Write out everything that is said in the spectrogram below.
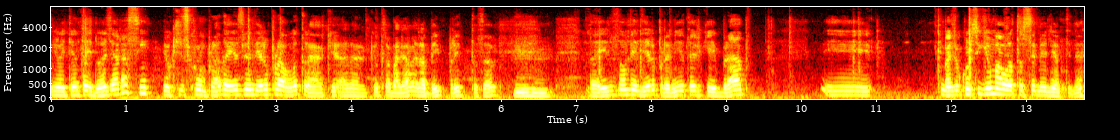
em 82, era assim. Eu quis comprar, daí eles venderam para outra. A que, era, que eu trabalhava era bem preta, sabe? Uhum. Daí eles não venderam para mim, até fiquei brabo. E... Mas eu consegui uma outra semelhante, né?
